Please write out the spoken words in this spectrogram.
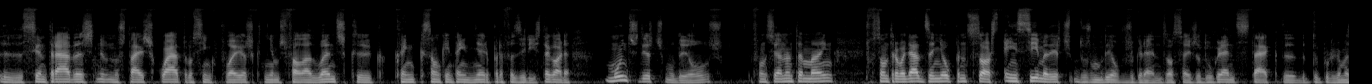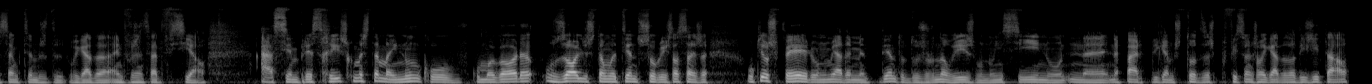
eh, centradas nos tais quatro ou cinco players que tínhamos falado antes, que, que, que, são quem tem dinheiro para fazer isto. Agora, muitos destes modelos funcionam também, são trabalhados em open source, em cima destes, dos modelos grandes, ou seja, do grande stack de, de, de programação que temos de, ligado à inteligência artificial. Há sempre esse risco, mas também nunca houve, como agora, os olhos estão atentos sobre isto. Ou seja, o que eu espero, nomeadamente dentro do jornalismo, no ensino, na, na parte, digamos, todas as profissões ligadas ao digital,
